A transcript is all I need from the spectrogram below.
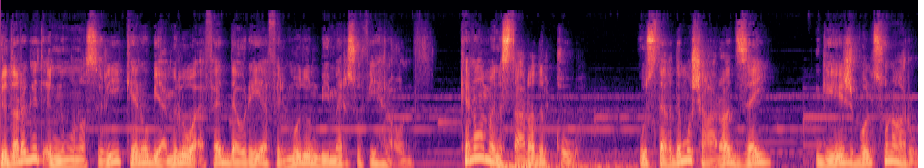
لدرجة إن مناصريه كانوا بيعملوا وقفات دورية في المدن بيمارسوا فيها العنف. كنوع من استعراض القوة واستخدموا شعارات زي جيش بولسونارو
